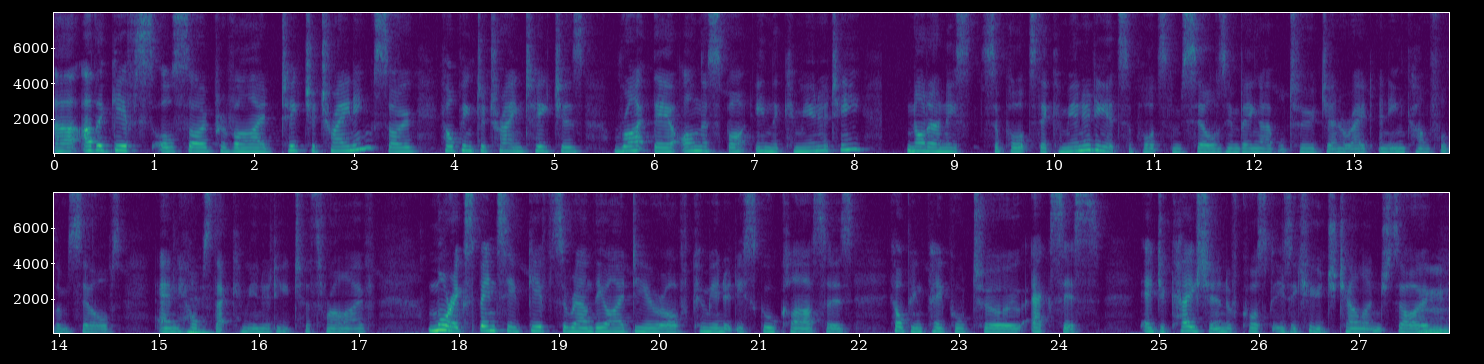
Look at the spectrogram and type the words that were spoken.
Uh, other gifts also provide teacher training, so helping to train teachers right there on the spot in the community. Not only supports their community, it supports themselves in being able to generate an income for themselves and helps hmm. that community to thrive. More expensive gifts around the idea of community school classes, helping people to access education, of course, is a huge challenge. So, hmm.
